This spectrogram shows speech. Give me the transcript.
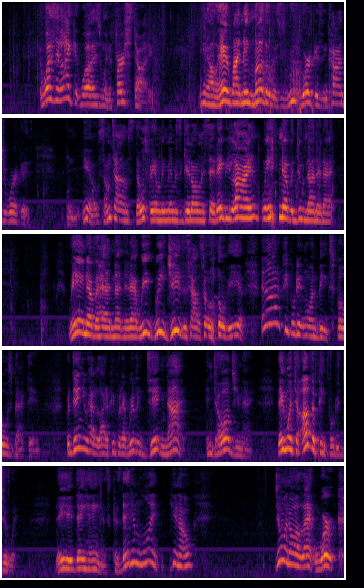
it wasn't like it was when it first started you know, everybody and their mother was root workers and conjure workers. And, you know, sometimes those family members get on and say, they be lying. We ain't never do none of that. We ain't never had nothing of that. We we Jesus household over here. And a lot of people didn't want to be exposed back then. But then you had a lot of people that really did not indulge in that. They went to other people to do it. They hid their hands because they didn't want, you know, doing all that work,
